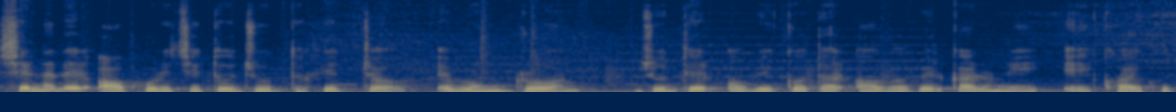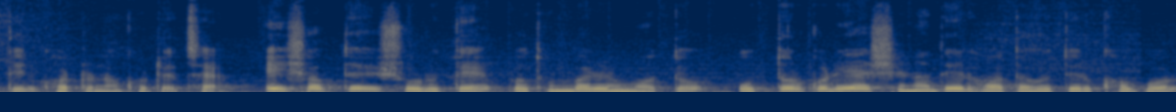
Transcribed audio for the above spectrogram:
সেনাদের অপরিচিত যুদ্ধক্ষেত্র এবং ড্রোন যুদ্ধের অভিজ্ঞতার অভাবের কারণে এই ক্ষয়ক্ষতির ঘটনা ঘটেছে। এই সপ্তাহের শুরুতে প্রথমবারের মতো উত্তর কোরিয়ার সেনাদের হতাহতের খবর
